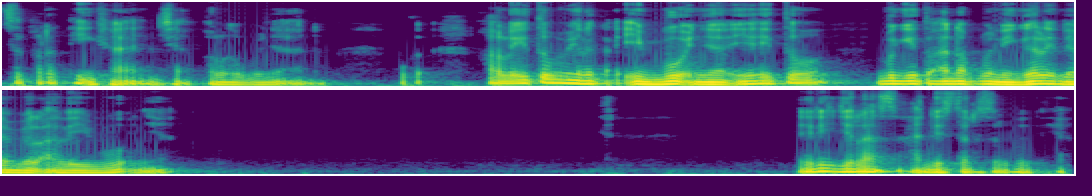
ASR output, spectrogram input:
Sepertiga aja kalau punya anak. Kalau itu milik ibunya, ya itu begitu anak meninggal ya diambil alih ibunya. Jadi jelas hadis tersebut ya.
